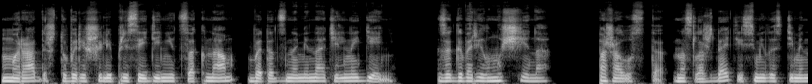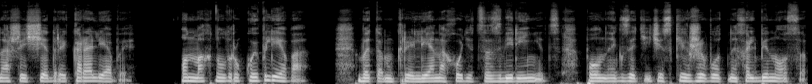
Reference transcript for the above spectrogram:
Мы рады, что вы решили присоединиться к нам в этот знаменательный день, заговорил мужчина. Пожалуйста, наслаждайтесь милостями нашей щедрой королевы. Он махнул рукой влево. В этом крыле находится зверинец, полный экзотических животных-альбиносов.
